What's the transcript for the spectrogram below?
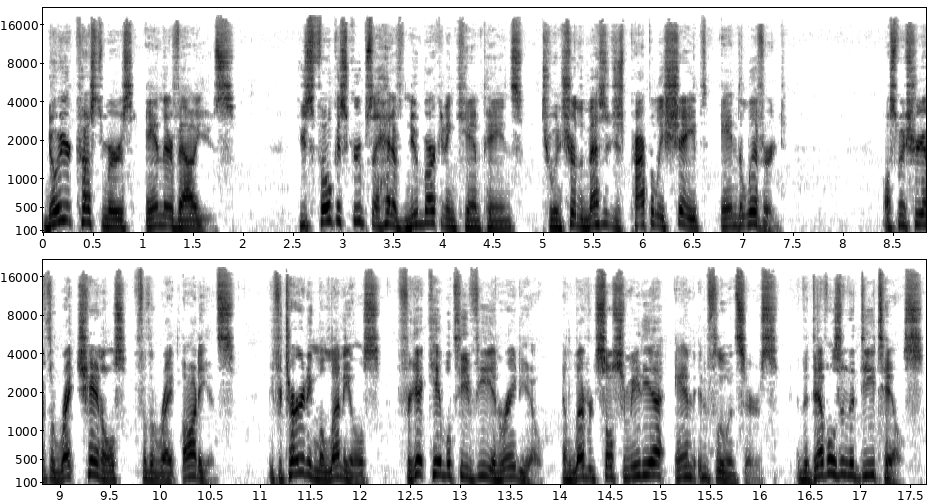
Know your customers and their values. Use focus groups ahead of new marketing campaigns to ensure the message is properly shaped and delivered. Also, make sure you have the right channels for the right audience. If you're targeting millennials, forget cable TV and radio and leverage social media and influencers. And the devil's in the details.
